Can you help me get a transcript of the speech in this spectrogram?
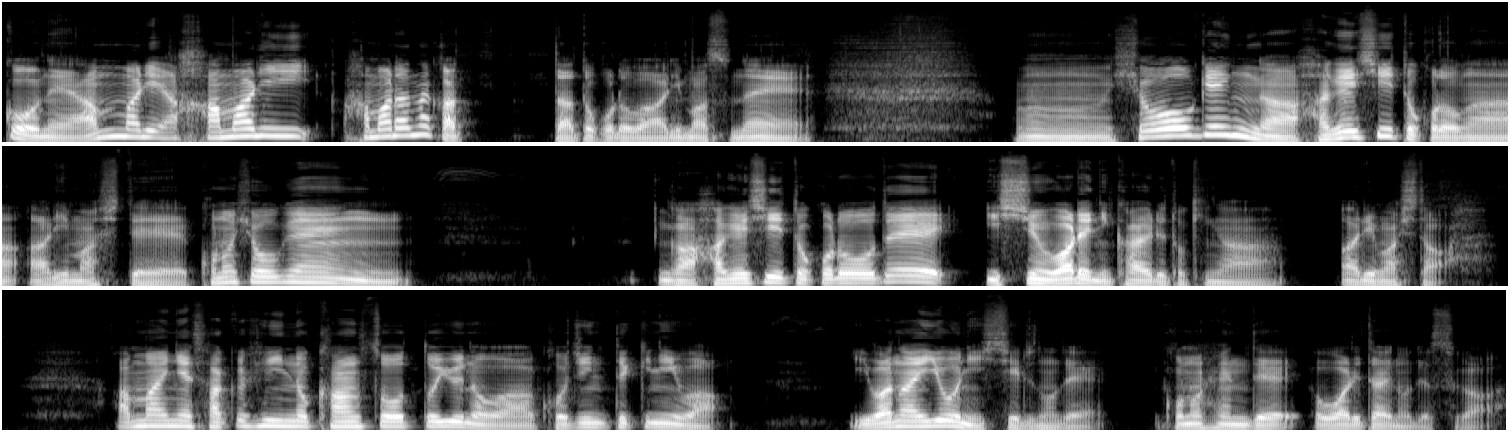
構ね、あんまりハマり、ハマらなかったところはありますね。うん、表現が激しいところがありまして、この表現が激しいところで一瞬我に返る時がありました。あんまりね、作品の感想というのは個人的には言わないようにしているので、この辺で終わりたいのですが、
